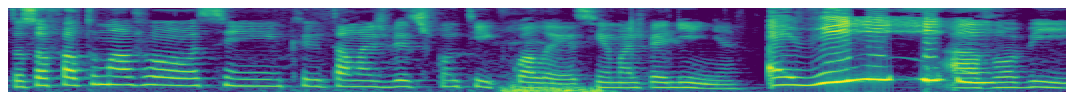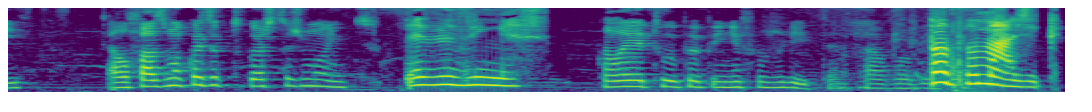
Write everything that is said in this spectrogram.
Então só falta uma avó assim que está mais vezes contigo. Qual é? Assim a mais velhinha? É vi. A avó Bi. Ela faz uma coisa que tu gostas muito. As vizinhas. Qual é a tua papinha favorita? Da avó Bi? Papa mágica.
